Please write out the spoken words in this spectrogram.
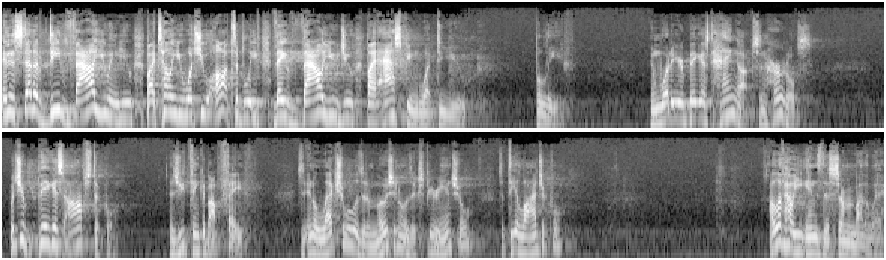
and instead of devaluing you by telling you what you ought to believe, they valued you by asking, What do you believe? And what are your biggest hangups and hurdles? What's your biggest obstacle as you think about faith? Is it intellectual? Is it emotional? Is it experiential? Is it theological? I love how he ends this sermon, by the way.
